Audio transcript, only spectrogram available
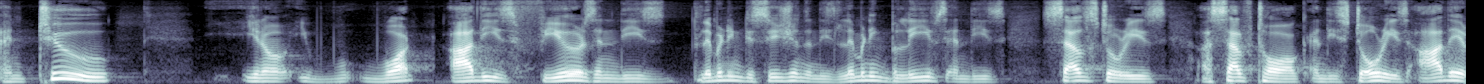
And two, you know, what are these fears and these limiting decisions and these limiting beliefs and these self stories, uh, self talk, and these stories are they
